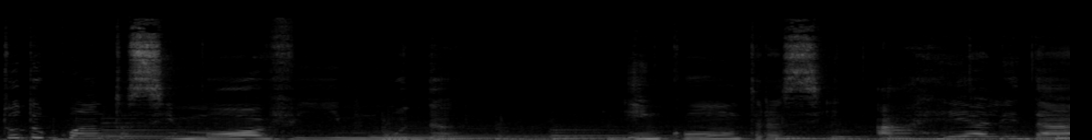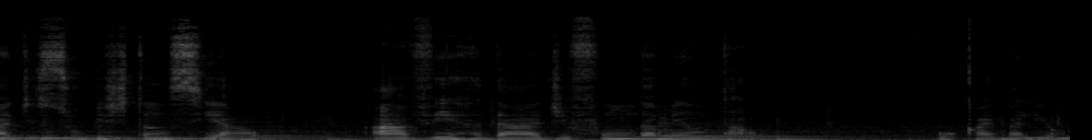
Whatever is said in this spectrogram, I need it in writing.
tudo quanto se move e muda, encontra-se a realidade substancial, a verdade fundamental. O Caibalion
